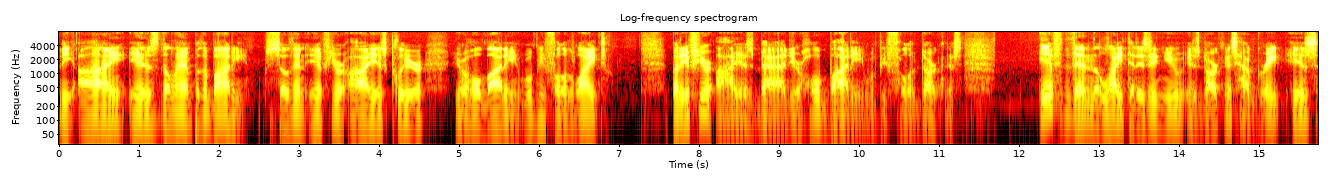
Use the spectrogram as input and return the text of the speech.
The eye is the lamp of the body. So then, if your eye is clear, your whole body will be full of light. But if your eye is bad, your whole body will be full of darkness. If then the light that is in you is darkness, how great is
